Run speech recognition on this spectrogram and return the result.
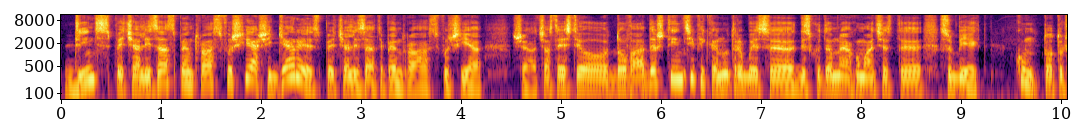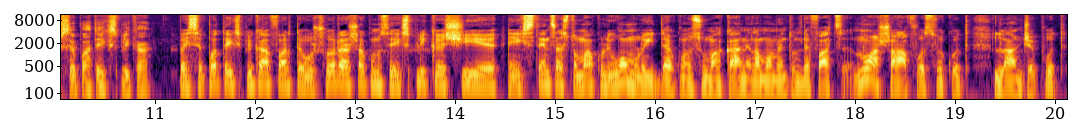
dinți specializați pentru a sfâșia și gheare specializate pentru a sfâșia? Și aceasta este o dovadă științifică, nu trebuie să discutăm noi acum acest uh, subiect. Cum totul se poate explica? Păi se poate explica foarte ușor, așa cum se explică și existența stomacului omului de a consuma carne la momentul de față. Nu așa a fost făcut la început,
